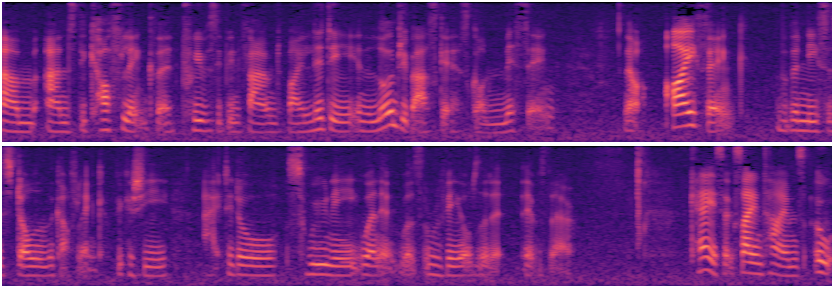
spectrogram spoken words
Um, and the cufflink that had previously been found by Liddy in the laundry basket has gone missing. Now, I think that the niece has stolen the cufflink because she acted all swoony when it was revealed that it, it was there. Okay, so exciting times. Oh,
